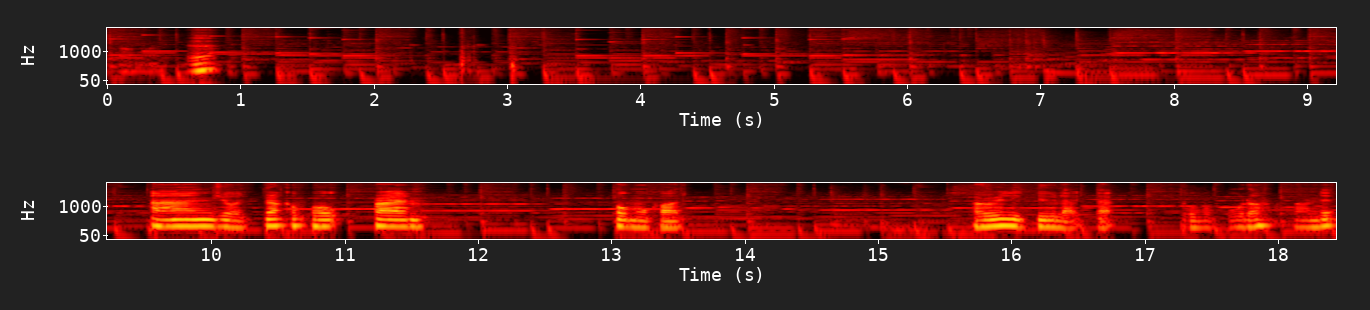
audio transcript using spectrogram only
down right there. And your Dragapult Prime promo card. I really do like that silver border around it.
